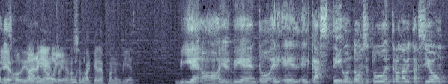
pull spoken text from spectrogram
y el jodido viento, yo no sé para qué le ponen viento. Bien, ay, el viento, el, el, el, castigo. Entonces tú entras a una habitación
